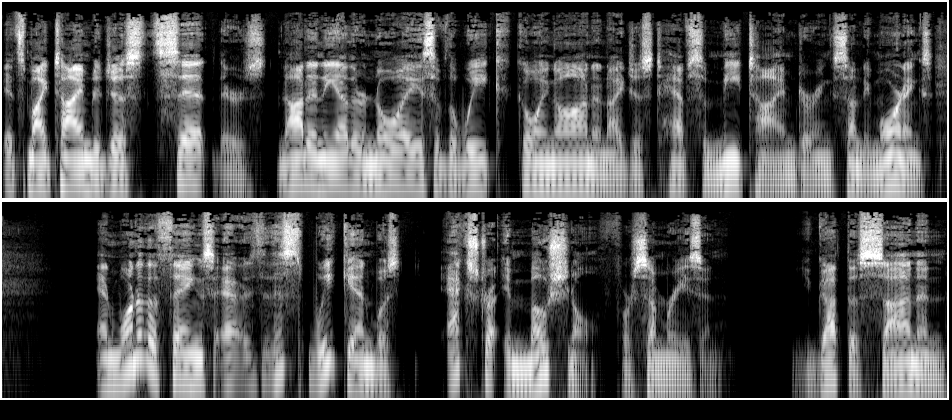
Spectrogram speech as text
It's my time to just sit. There's not any other noise of the week going on, and I just have some me time during Sunday mornings. And one of the things uh, this weekend was extra emotional for some reason. You've got the sun and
